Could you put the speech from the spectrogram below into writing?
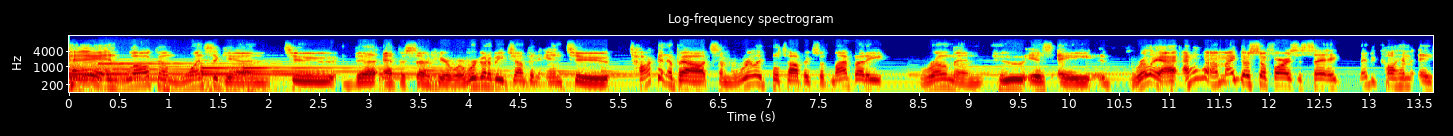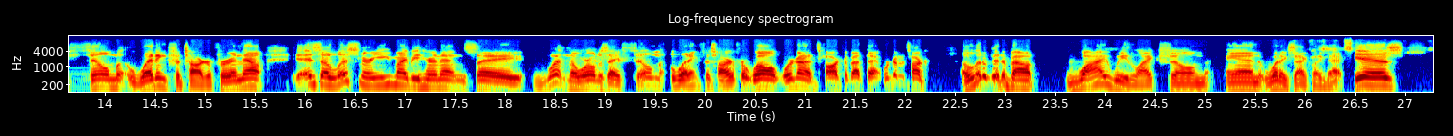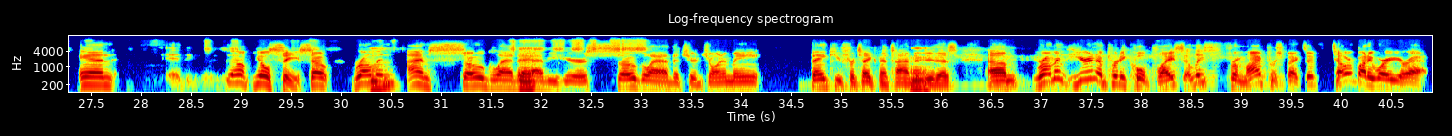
Hey, and welcome once again to the episode here where we're going to be jumping into talking about some really cool topics with my buddy Roman, who is a really, I, I, don't know, I might go so far as to say, maybe call him a film wedding photographer. And now, as a listener, you might be hearing that and say, What in the world is a film wedding photographer? Well, we're going to talk about that. We're going to talk a little bit about why we like film and what exactly that is. And you'll, you'll see. So, Roman, mm-hmm. I'm so glad to have you here. So glad that you're joining me thank you for taking the time to do this. Um, Roman, you're in a pretty cool place, at least from my perspective. Tell everybody where you're at.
